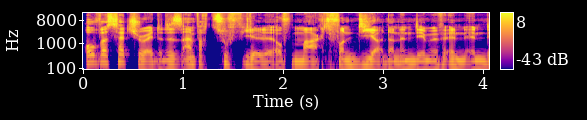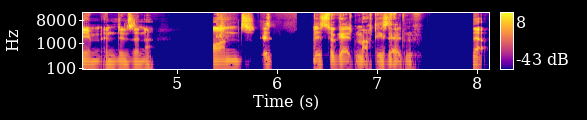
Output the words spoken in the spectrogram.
oversaturated. Das ist einfach zu viel auf dem Markt von dir dann in dem, in, in dem, in dem Sinne. Und Willst du Geld, mach dich selten. Ja.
